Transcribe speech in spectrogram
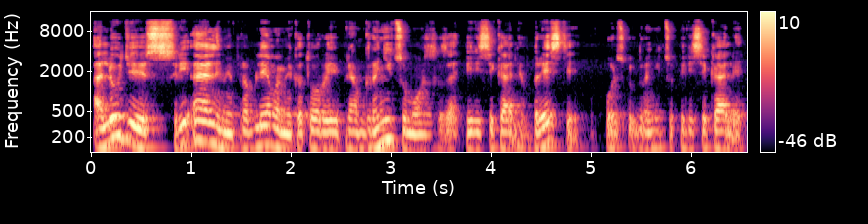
А люди с реальными проблемами, которые прям границу, можно сказать, пересекали в Бресте, польскую границу пересекали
